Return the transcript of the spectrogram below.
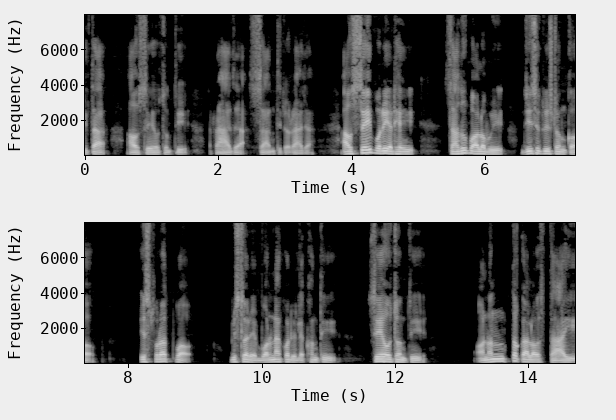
ପିତା ଆଉ ସେ ହେଉଛନ୍ତି ରାଜା ଶାନ୍ତିର ରାଜା। ଆଉ ସେହିପରି ଏଠି ସାଧୁ ପାଲ ବି ଯୀଶୁଖ୍ରୀଷ୍ଟଙ୍କ ଈଶ୍ୱରତ୍ଵ ବିଷୟରେ ବର୍ଣ୍ଣନା କରି ଲେଖନ୍ତି ସେ ହେଉଛନ୍ତି ଅନନ୍ତକାଳ ସ୍ଥାୟୀ।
